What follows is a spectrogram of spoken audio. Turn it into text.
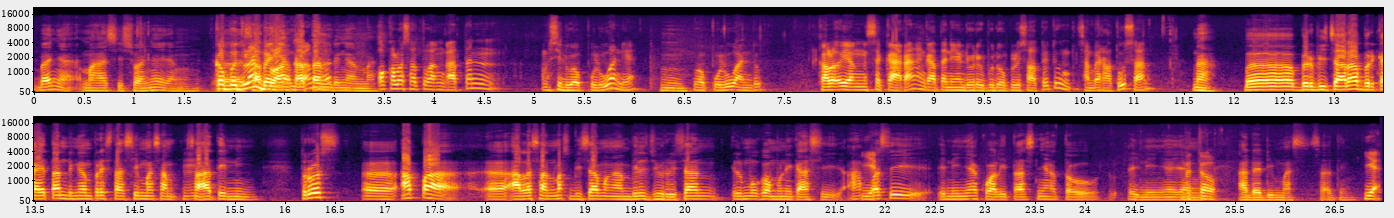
banyak mahasiswanya yang eh, Kebetulan satu banyak angkatan banget. dengan Mas. Oh, kalau satu angkatan masih 20-an ya. Hmm. 20-an tuh. Kalau yang sekarang angkatan yang 2021 itu sampai ratusan. Nah, be- berbicara berkaitan dengan prestasi Mas Hmm. saat ini. Terus eh, apa eh, alasan Mas bisa mengambil jurusan ilmu komunikasi? Apa Iya. sih ininya kualitasnya atau ininya yang Betul. ada di Mas saat ini? Ya.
